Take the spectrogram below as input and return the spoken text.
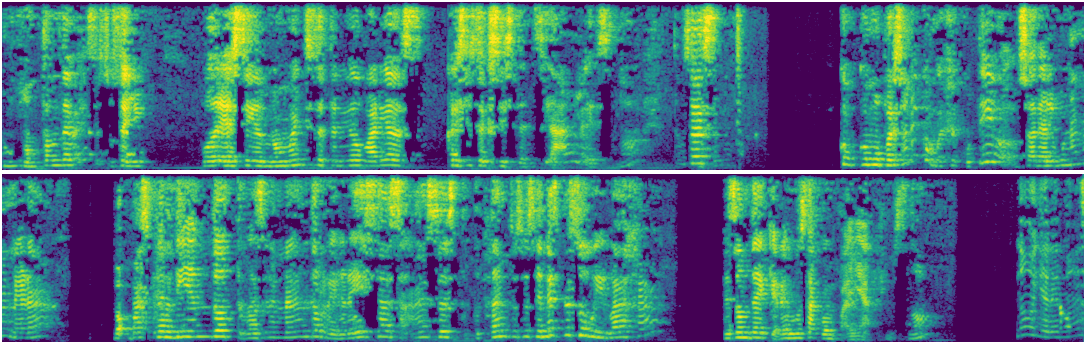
un montón de veces, o sea, yo podría decir, no manches, he tenido varias crisis existenciales, ¿no? Entonces, como persona y como ejecutivo, o sea, de alguna manera vas perdiendo, te vas ganando, regresas, haces, entonces en este sub y baja es donde queremos acompañarnos, ¿no? No, y además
